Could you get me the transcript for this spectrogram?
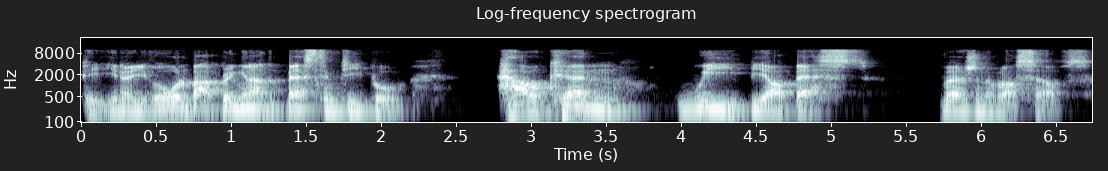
Pete. You know, you're all about bringing out the best in people. How can we be our best version of ourselves?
